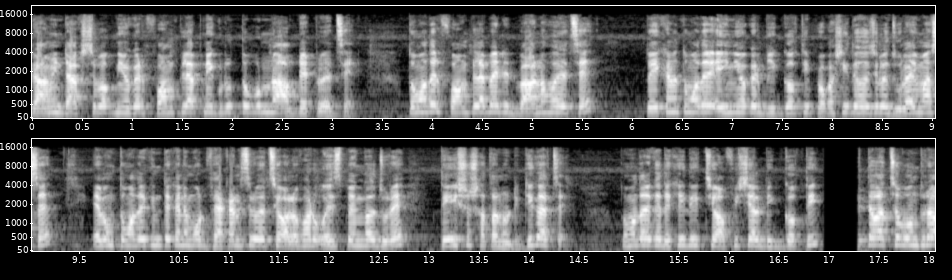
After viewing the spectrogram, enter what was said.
গ্রামীণ ডাকসেবক নিয়োগের ফর্ম ফিল আপ নিয়ে গুরুত্বপূর্ণ আপডেট রয়েছে। তোমাদের ফর্ম ফিল আপের ডেট বাড়ানো হয়েছে। তো এখানে তোমাদের এই নিয়োগের বিজ্ঞপ্তি প্রকাশিত হয়েছিল জুলাই মাসে এবং তোমাদের কিন্তু এখানে মোট ভ্যাকান্সি রয়েছে অল ওভার ওয়েস্ট বেঙ্গল জুড়ে তেইশশো সাতান্নটি, ঠিক আছে? তোমাদেরকে দেখিয়ে দিচ্ছি অফিসিয়াল বিজ্ঞপ্তি। দেখতে পাচ্ছ বন্ধুরা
